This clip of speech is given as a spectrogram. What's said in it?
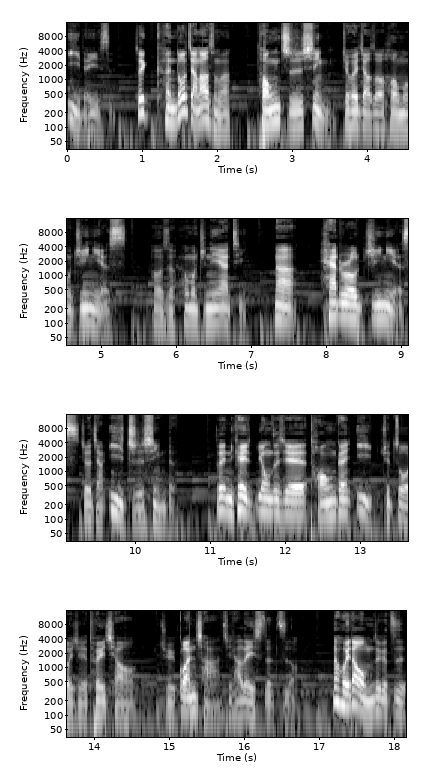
异的意思，所以很多讲到什么同质性就会叫做 homogeneous 或者是 homogeneity，那 heterogeneous 就是讲异质性的，所以你可以用这些同跟异去做一些推敲，去观察其他类似的字哦。那回到我们这个字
